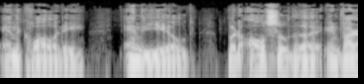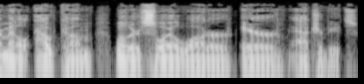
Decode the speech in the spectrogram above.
and the quality and the yield, but also the environmental outcome, whether it's soil, water, air attributes.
